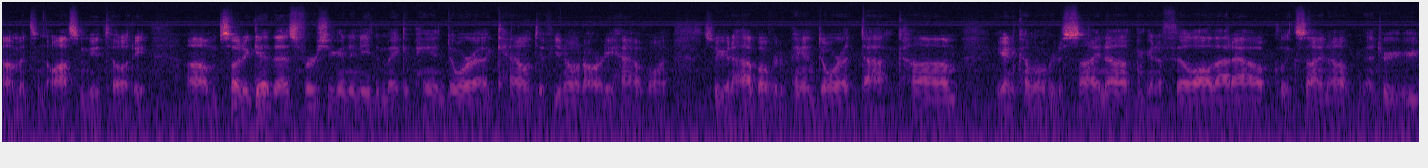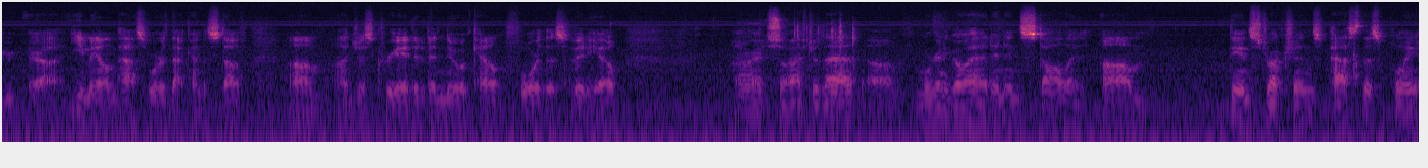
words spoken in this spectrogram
Um, it's an awesome utility. Um, so to get this, first you're going to need to make a Pandora account if you don't already have one. So you're going to hop over to pandora.com. You're going to come over to sign up. You're going to fill all that out. Click sign up. Enter your, your uh, email and password, that kind of stuff. Um, I just created a new account for this video. Alright, so after that, um, we're going to go ahead and install it. The instructions past this point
